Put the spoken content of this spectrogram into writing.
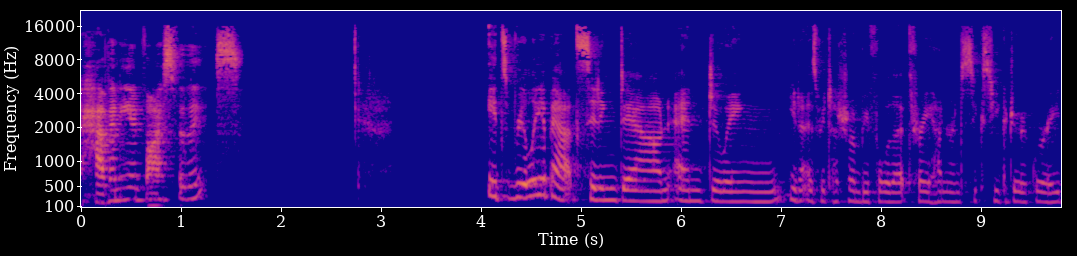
have any advice for this? It's really about sitting down and doing, you know, as we touched on before, that 360 degree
